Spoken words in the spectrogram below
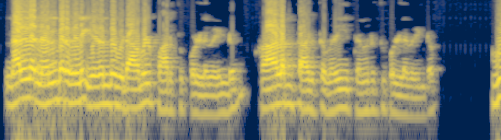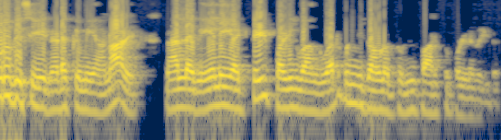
நல்ல நண்பர்களை இழந்து விடாமல் பார்த்துக் கொள்ள வேண்டும். காலம் தாழ்த்துவதை தவிர்த்துக் கொள்ள வேண்டும். குரு திசையை நடக்குமே ஆனால் நல்ல வேலையாட்கள் பழி வாங்குவார் கொஞ்சம் கவனத்துடன் பார்த்துக் கொள்ள வேண்டும்.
